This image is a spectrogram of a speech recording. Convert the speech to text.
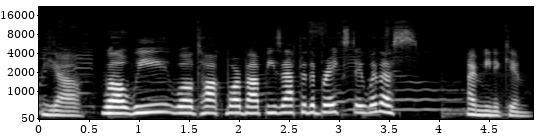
Yeah. Well, we will talk more about bees after the break. Stay with us. I'm Mina Kim.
